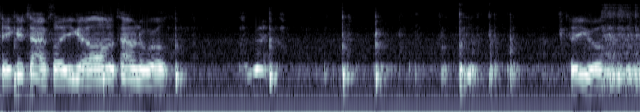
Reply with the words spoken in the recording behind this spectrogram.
Take your time, Flight. You got all the time in the world. There you go.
